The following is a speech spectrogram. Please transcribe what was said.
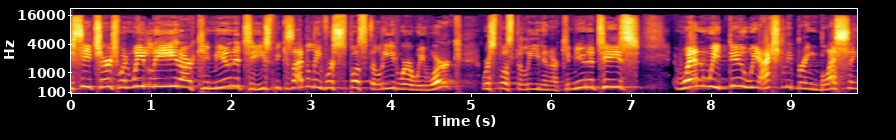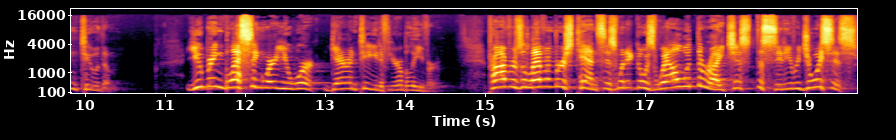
You see, church, when we lead our communities, because I believe we're supposed to lead where we work, we're supposed to lead in our communities. When we do, we actually bring blessing to them. You bring blessing where you work, guaranteed if you're a believer. Proverbs 11, verse 10 says, When it goes well with the righteous, the city rejoices.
